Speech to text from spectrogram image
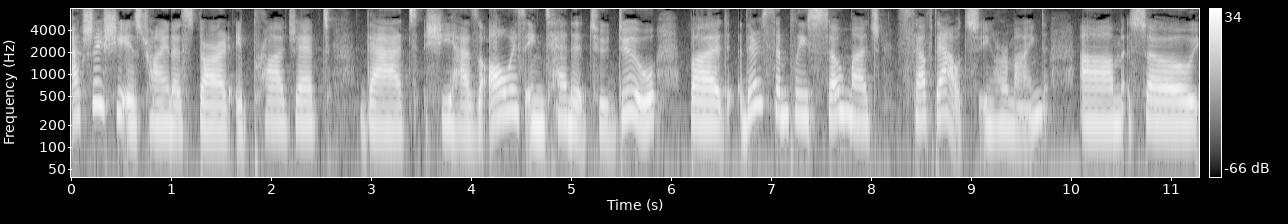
actually, she is trying to start a project that she has always intended to do, but there's simply so much self doubt in her mind. Um, so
